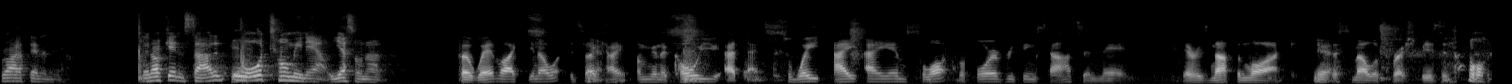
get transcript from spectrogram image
right then and there. They're not getting started, Yeah. or tell me now, yes or no. But we're like, you know what? It's Yeah. okay. I'm going to call you at that sweet 8 a.m. slot before everything starts. And man, there is nothing like Yeah. the smell of fresh fizz in the morning.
